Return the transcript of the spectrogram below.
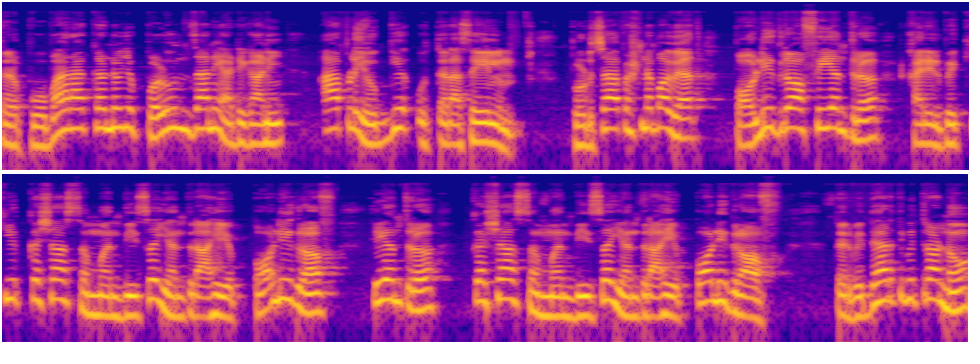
तर पोबारा करणे म्हणजे पळून जाणे या ठिकाणी आपलं योग्य उत्तर असेल. पुढचा प्रश्न पाहूयात. पॉलिग्राफ हे यंत्र खालीलपैकी कशा संबंधीचं यंत्र आहे? पॉलिग्राफ हे यंत्र कशा संबंधीचं यंत्र आहे? पॉलिग्राफ. तर विद्यार्थी मित्रांनो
